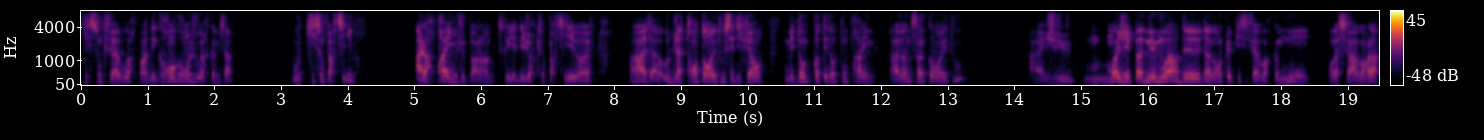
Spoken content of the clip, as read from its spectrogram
qui se sont fait avoir par des grands, grands joueurs comme ça, ou qui sont partis libres. À leur prime, je parle, hein, parce qu'il y a des joueurs qui sont partis libres euh, au-delà de 30 ans et tout, c'est différent. Mais donc, quand tu es dans ton prime, à 25 ans et tout, ah, je, moi, j'ai pas de mémoire d'un grand club qui s'est fait avoir comme nous, on, va se faire avoir là.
